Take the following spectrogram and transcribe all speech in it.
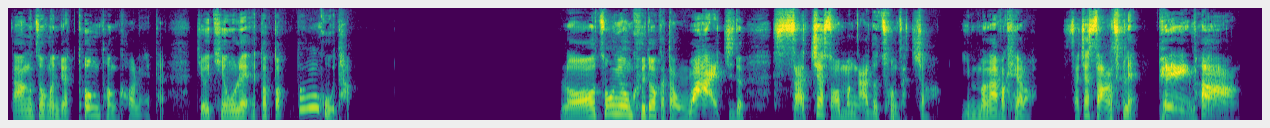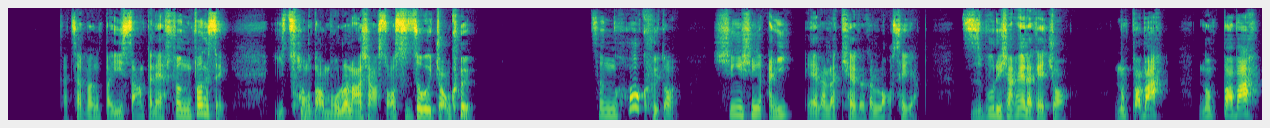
当中个肉通通敲烂脱，就停下来一坨坨冬菇汤。老钟勇看到搿搭，哇一记头，直接朝门外头冲出去哦！伊门也勿开了，直接撞出来，乒乓！搿只门把伊撞得来粉粉碎。伊冲到马路浪向，朝四周围瞧看，正好看到星星阿尼还辣辣踢搿个老三样，嘴巴里向还辣盖叫：“侬拔拔，侬拔拔，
